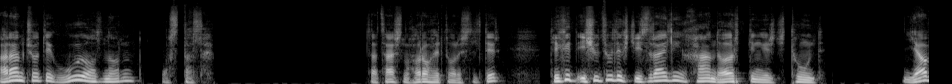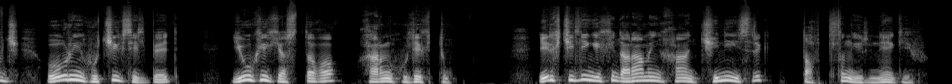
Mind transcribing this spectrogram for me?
арамчуудыг үе олноор нь устгаалаа. За цааш нь 22 дугаар эшлэлдэр Тэгэхэд иш үзүүлэгч Израилийн хаанд ойртон ирж түүнд явж өөрийн хүчийг сэлбээд юу хийх ёстойгоо харан хүлээгтэн. Ирэх жилийн эхэнд Арамын хаан чиний эсрэг довтлон ирнэ гэв.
